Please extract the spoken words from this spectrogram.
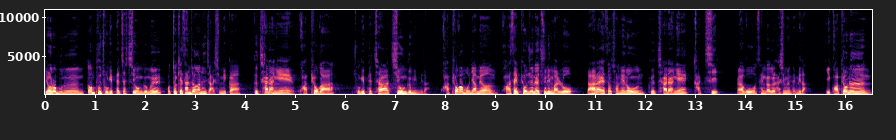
여러분은 덤프 조기 폐차 지원금을 어떻게 산정하는지 아십니까? 그 차량의 과표가 조기 폐차 지원금입니다. 과표가 뭐냐면 과세 표준의 줄임말로 나라에서 정해놓은 그 차량의 가치라고 생각을 하시면 됩니다. 이 과표는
